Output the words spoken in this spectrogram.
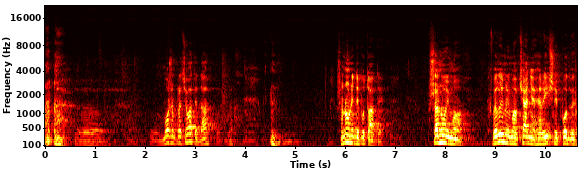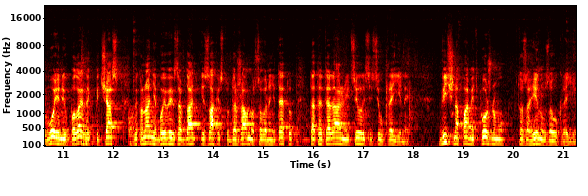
Е, Можемо працювати, так? Да? Шановні депутати, вшануймо хвилиною мовчання героїчний подвиг воїнів, полеглих під час виконання бойових завдань і захисту державного суверенітету та територіальної цілісності України. Вічна пам'ять кожному, хто загинув за Україну.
